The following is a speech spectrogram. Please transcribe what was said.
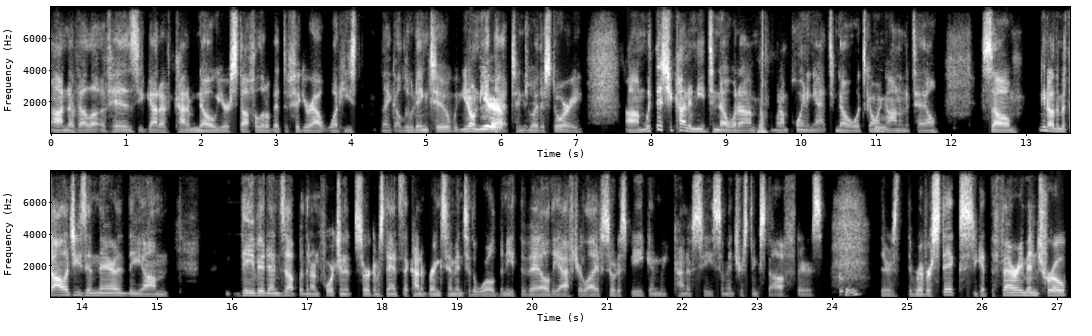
uh, novella of his you got to kind of know your stuff a little bit to figure out what he's like alluding to but you don't need Yeah. that to enjoy the story um, with this you kind of need to know what i'm what i'm pointing at to know what's going Mhm. on in the tale so you know the mythology's in there the um David ends up with an unfortunate circumstance that kind of brings him into the world beneath the veil, the afterlife, so to speak, and we kind of see some interesting stuff. There's Okay. there's the river Styx, you get the ferryman trope,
